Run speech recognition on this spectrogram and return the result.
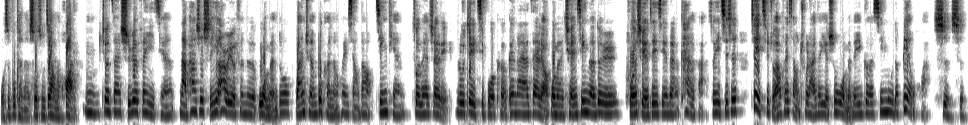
我是不可能说出这样的话的。嗯，就在十月份以前，哪怕是十一二月份的，我们都完全不可能会想到今天坐在这里录这一期播客，跟大家再聊我们全新的对于佛学这些的看法。所以，其实这一期主要分享出来的，也是我们的一个心路的变化。是是。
